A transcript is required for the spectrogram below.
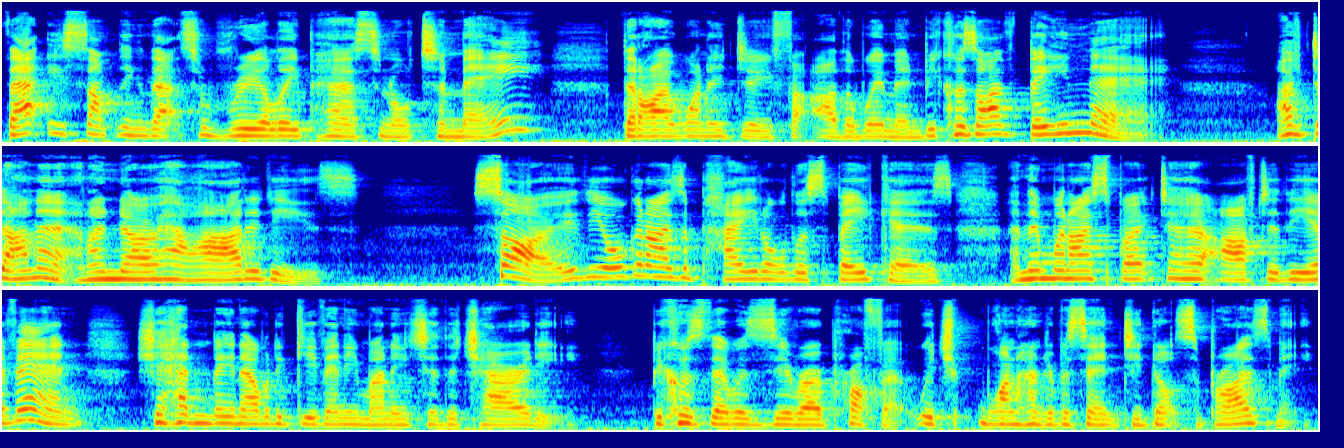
that is something that's really personal to me that I want to do for other women because I've been there. I've done it and I know how hard it is. So the organizer paid all the speakers, and then when I spoke to her after the event, she hadn't been able to give any money to the charity because there was zero profit, which 100% did not surprise me.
